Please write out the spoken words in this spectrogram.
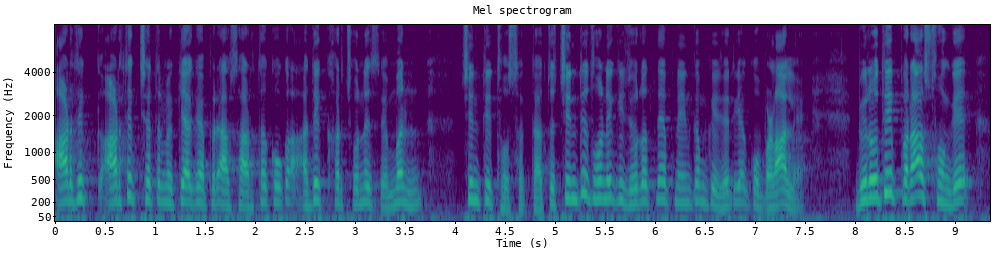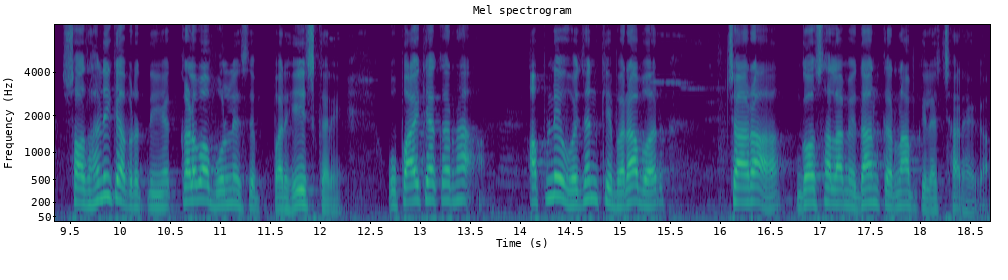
आर्थिक आर्थिक क्षेत्र में क्या क्या प्रयास सार्थक होगा, अधिक खर्च होने से मन चिंतित हो सकता है। तो चिंतित होने की ज़रूरत नहीं, अपने इनकम के ज़रिए को बढ़ा लें। विरोधी परास्त होंगे, सावधानी क्या बरतनी है, कड़वा बोलने से परहेज करें। उपाय क्या करना? अपने वज़न के बराबर चारा गौशाला में दान करना आपके लिए अच्छा रहेगा।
